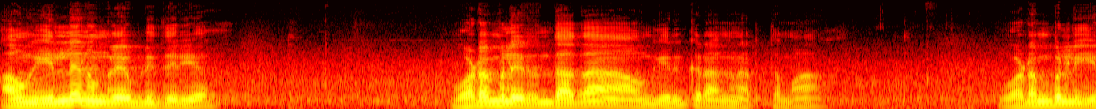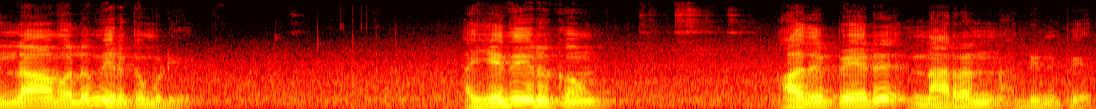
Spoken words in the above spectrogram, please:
அவங்க இல்லைன்னு உங்களுக்கு எப்படி தெரியும்? உடம்புல இருந்தால் தான் அவங்க இருக்கிறாங்கன்னு அர்த்தமா? உடம்பில் இல்லாமலும் இருக்க முடியும். எது இருக்கும்? அது பேர் நரன் அப்படின்னு பேர்.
